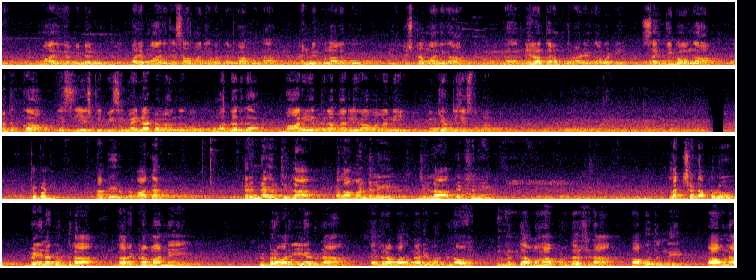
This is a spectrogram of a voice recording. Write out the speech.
మాదిగ బిడ్డలు మరి మాదిగ సామాజిక వర్గం కాకుండా అన్ని కులాలకు కృష్ణ మాదిగ నిరంతరం పోరాడాను కాబట్టి సంఘీభావంగా ప్రతి ఒక్క ఎస్సీ ఎస్టీ బీసీ మైనార్టీలందరూ మద్దతుగా భారీ ఎత్తున తరలి రావాలని విజ్ఞప్తి చేస్తున్నారు. చెప్పండి. నా పేరు ప్రభాకర్. కరీంనగర్ జిల్లా కళామండలి జిల్లా అధ్యక్షుని లక్ష డప్పులు వేల గొంతుల కార్యక్రమాన్ని ఫిబ్రవరి ఏడున హైదరాబాద్ నడి ఒడ్డులో పెద్ద మహా ప్రదర్శన కాబోతుంది. కావున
